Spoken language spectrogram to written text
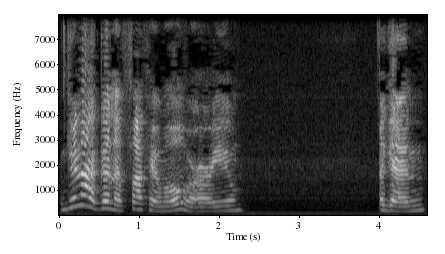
You're not gonna fuck him over, are you? Again.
